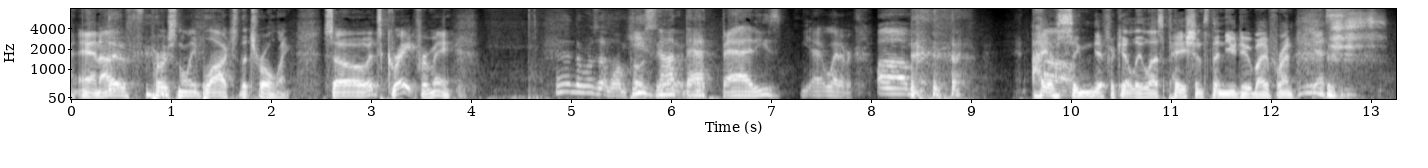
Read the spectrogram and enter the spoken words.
and I've personally blocked the trolling, so it's great for me. Yeah, there was that one post. he's the other not day. that bad. He's yeah, whatever. Um, I have significantly less patience than you do, my friend. Yes.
